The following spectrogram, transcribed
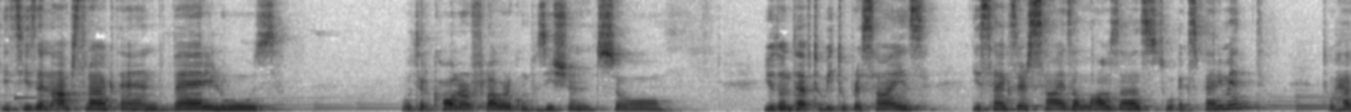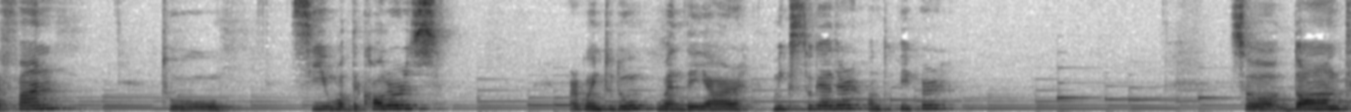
This is an abstract and very loose watercolor flower composition so you don't have to be too precise. This exercise allows us to experiment, to have fun, to see what the colors are going to do when they are mixed together onto paper. So don't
